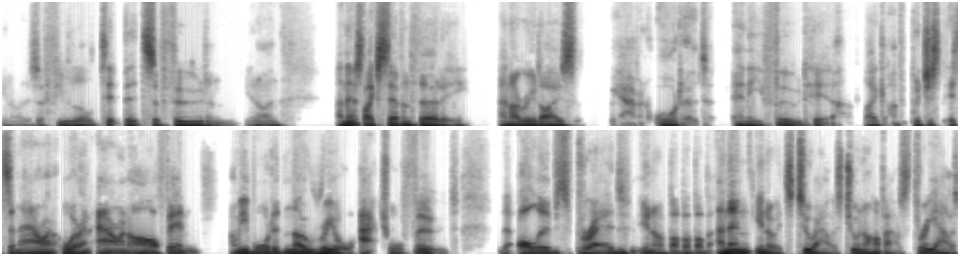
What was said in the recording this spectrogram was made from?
you know, there's a few little tidbits of food, and you know, and and then it's like 7:30, and I realize we haven't ordered any food here. Like we're just, it's an hour, we're an hour and a half in, and we've ordered no real actual food. The olives, bread, you know, blah, blah, blah. And then, you know, it's two hours, two and a half hours, three hours.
